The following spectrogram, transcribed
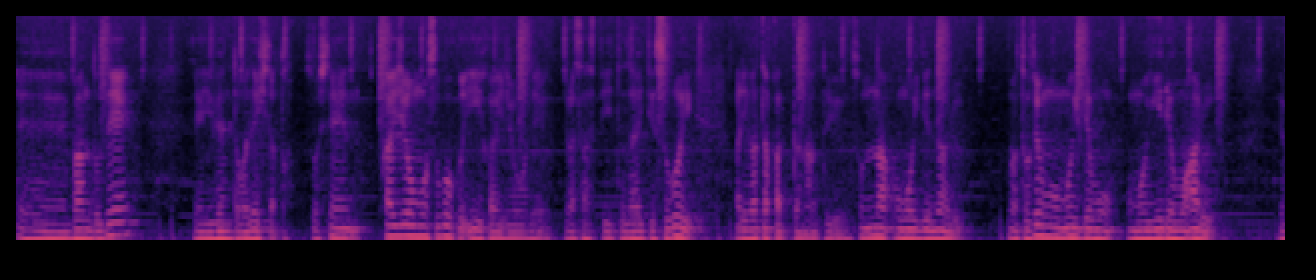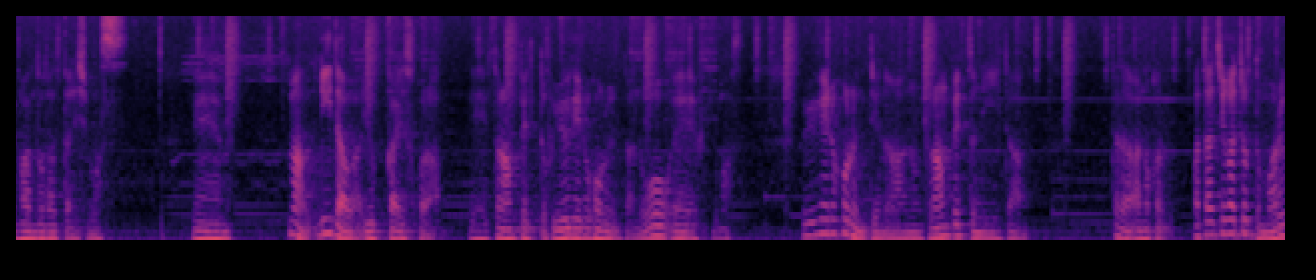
えーバンドでイベントができたと。そして会場もすごくいい会場でやらさせていただいてすごいありがたかったなというそんな思い出のある、まあ、とても思い出も思い入れもあるえバンドだったりします、えーまあ、リーダーはユッカ・エスコラ、えートランペットフリューゲルホルンなどを、えー吹きます。フリューゲルホルンっていうのはあのトランペットにいたただあの形がちょっと丸っ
